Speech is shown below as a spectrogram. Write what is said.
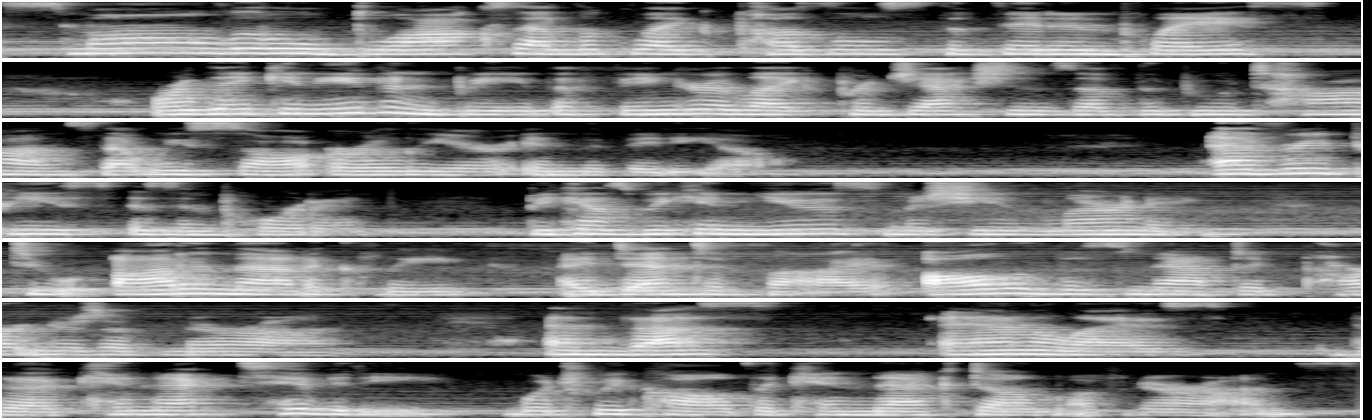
small little blocks that look like puzzles to fit in place, or they can even be the finger-like projections of the boutons that we saw earlier in the video. Every piece is important because we can use machine learning to automatically identify all of the synaptic partners of neurons and thus analyze the connectivity, which we call the connectome of neurons.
